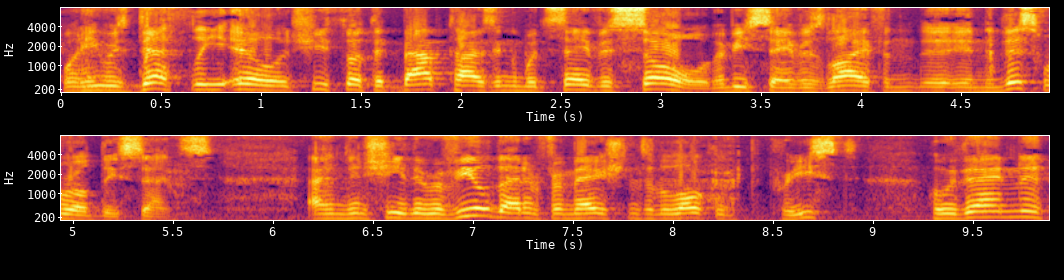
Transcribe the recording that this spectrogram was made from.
when he was deathly ill, and she thought that baptizing him would save his soul, maybe save his life in, in this worldly sense. And then she revealed that information to the local priest, who then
